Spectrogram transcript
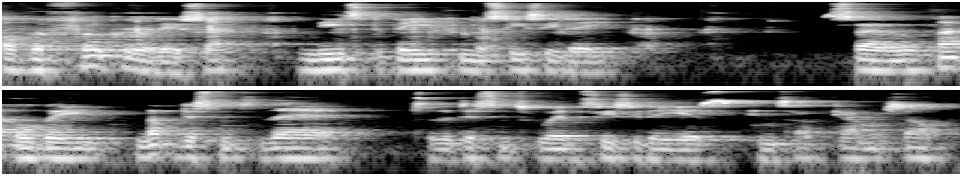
of the focal reducer needs to be from the CCD. So that will be that distance there to the distance where the CCD is inside the camera itself.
